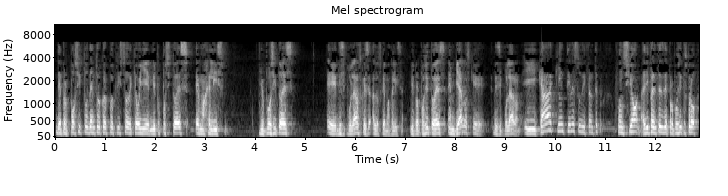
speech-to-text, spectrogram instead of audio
de propósito dentro del cuerpo de Cristo, de que, oye, mi propósito es evangelismo, mi propósito es eh, discipular a los, que, a los que evangelizan. Mi propósito es enviar a los que discipularon. Y cada quien tiene su diferente función. Hay diferentes de propósitos, pero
